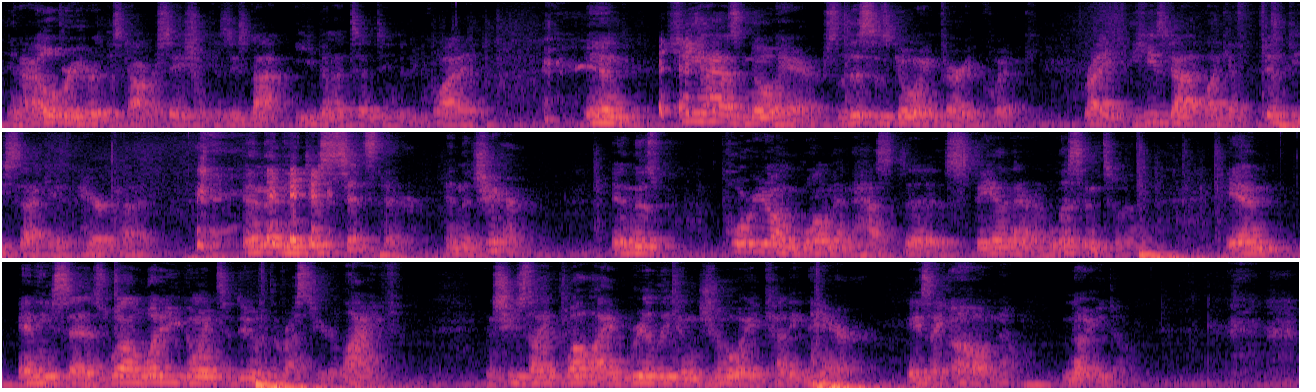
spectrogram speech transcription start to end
And I overhear this conversation because he's not even attempting to be quiet. And he has no hair, so this is going very quick, right? He's got like a 50 second haircut, and then he just sits there in the chair. And this poor young woman has to stand there and listen to him. And, and he says, Well, what are you going to do with the rest of your life? And she's like, Well, I really enjoy cutting hair. And he's like, Oh, no, no, you don't.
